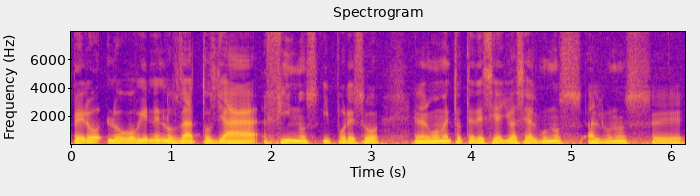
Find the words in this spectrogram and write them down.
pero luego vienen los datos ya finos y por eso en algún momento te decía yo hace algunos, algunos eh,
